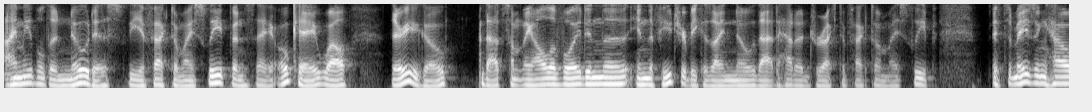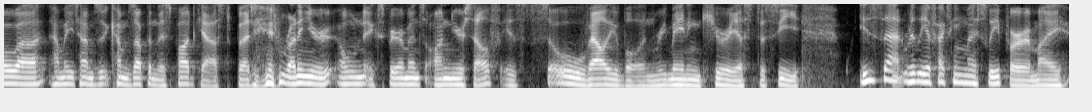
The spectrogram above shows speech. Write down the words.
i'm able to notice the effect on my sleep and say okay well there you go. That's something i'll avoid in the in the future because i know that had a direct effect on my sleep it's amazing how uh, how many times it comes up in this podcast but running your own experiments on yourself is so valuable and remaining curious to see. Is that really affecting my sleep or am i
